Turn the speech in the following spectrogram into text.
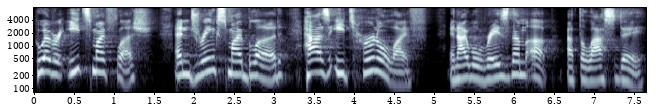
Whoever eats my flesh and drinks my blood has eternal life and I will raise them up at the last day.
